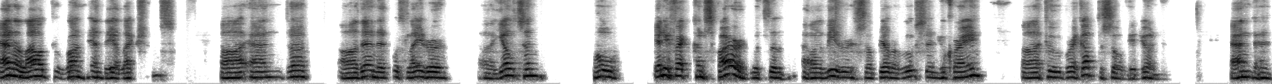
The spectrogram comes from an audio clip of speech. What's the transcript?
and allowed to run in the elections. Uh, and uh, uh then it was later uh, Yeltsin, who in effect conspired with the uh, leaders of Belarus and Ukraine uh, to break up the Soviet Union. And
